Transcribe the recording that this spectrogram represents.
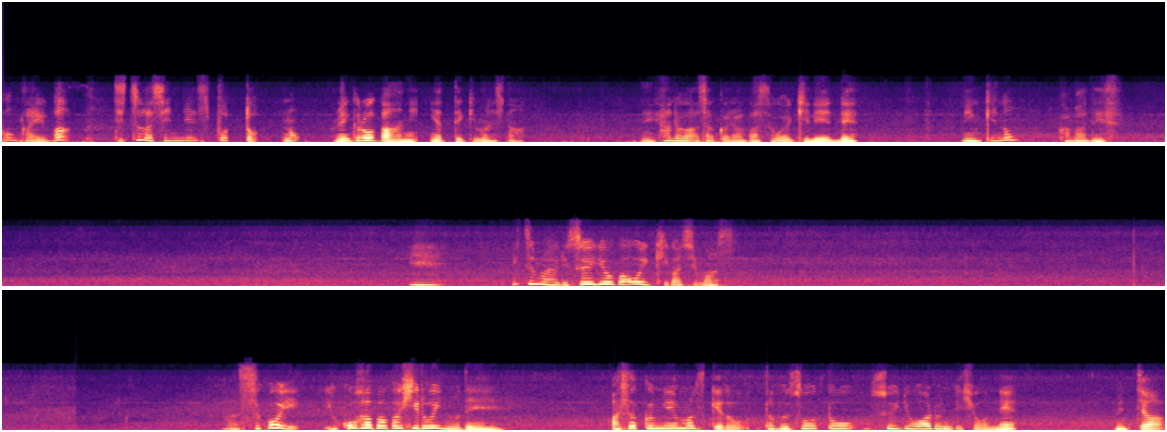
今回は実は心霊スポットの目黒川にやってきました、ね、春は桜がすごい綺麗で人気の川です。えー、いつもより水量が多い気がします。あすごい横幅が広いので浅く見えますけど多分相当水量あるんでしょうね。めっちゃ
